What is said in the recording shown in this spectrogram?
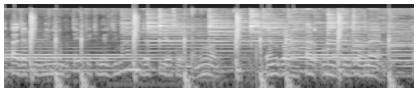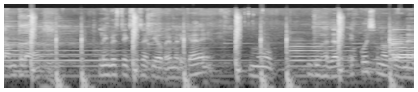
এটা জাতি বুলি নহয় গোটেই পৃথিৱীৰ যিমান জাতি আছে মানুহৰ তেওঁলোকৰ ভাষাৰ উন্নতিৰ কাৰণে কাম কৰা লিংগুইষ্টিক ছ'চাইটি অফ আমেৰিকাই মোক দুহেজাৰ একৈছ চনৰ কাৰণে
